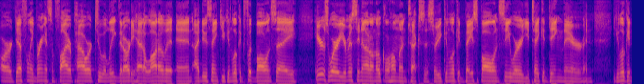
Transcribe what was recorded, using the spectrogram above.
are definitely bringing some firepower to a league that already had a lot of it. And I do think you can look at football and say, here's where you're missing out on Oklahoma and Texas. Or you can look at baseball and see where you take a ding there. And you can look at,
